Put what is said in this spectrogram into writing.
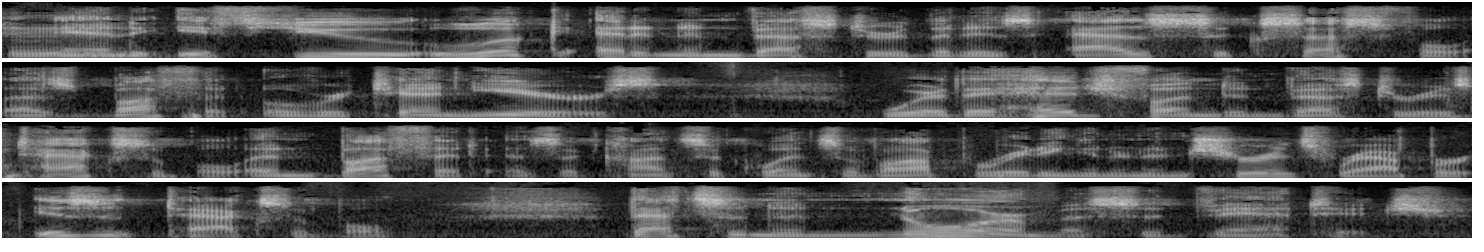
Mm. And if you look at an investor that is as successful as Buffett over 10 years, where the hedge fund investor is taxable and Buffett, as a consequence of operating in an insurance wrapper, isn't taxable, that's an enormous advantage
